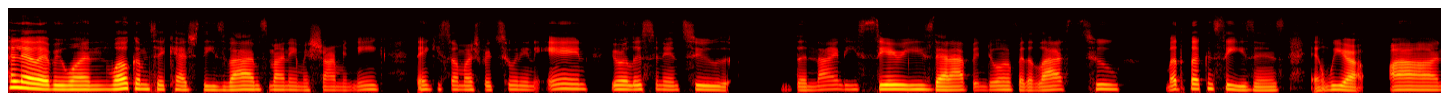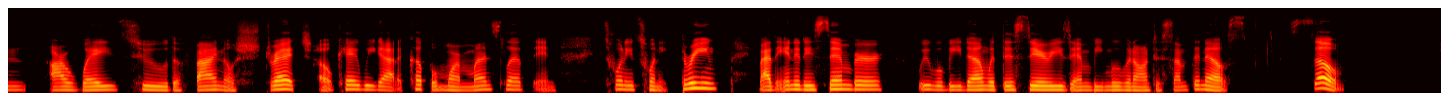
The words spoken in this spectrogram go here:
Hello, everyone. Welcome to Catch These Vibes. My name is Charmonique. Thank you so much for tuning in. You're listening to the 90s series that I've been doing for the last two motherfucking seasons, and we are on our way to the final stretch. Okay, we got a couple more months left in 2023. By the end of December, we will be done with this series and be moving on to something else. So,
